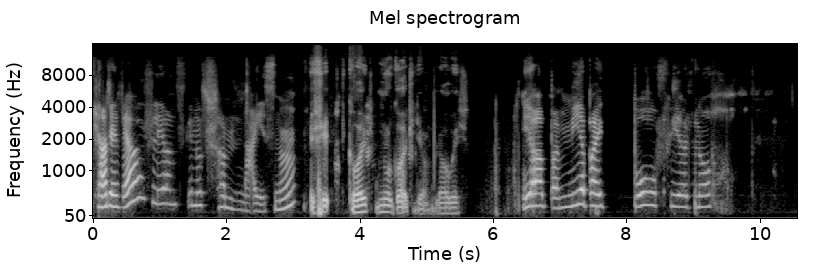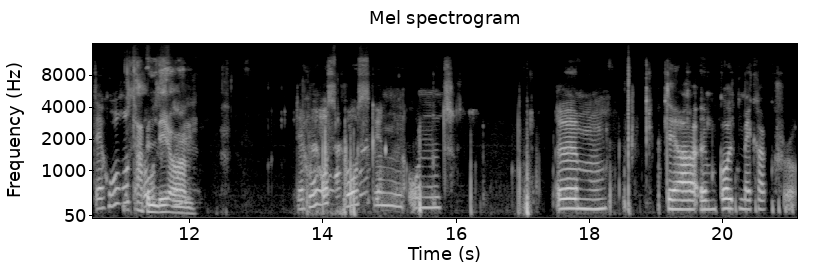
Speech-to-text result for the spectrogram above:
Ja, der Werwolf Leon Skin ist schon nice, ne? Ich steht Gold, nur Gold Leon, glaube ich. Ja, bei mir bei Bo fehlt noch der Horus Double Leon. Der Horus Bo Skin und ähm, der ähm, Gold Mecha Cro-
